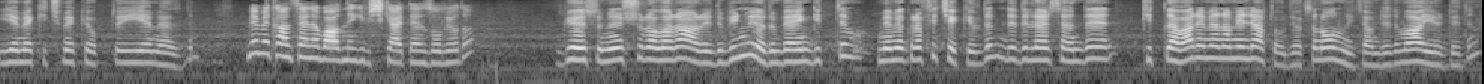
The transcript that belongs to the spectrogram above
yemek içmek yoktu, yiyemezdim. Meme kanserine bağlı ne gibi şikayetleriniz oluyordu? Göğsümün şuraları ağrıyordu. Bilmiyordum. Ben gittim memografi çekildim. Dediler sende kitle var hemen ameliyat olacaksın. Olmayacağım dedim. Hayır dedim.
